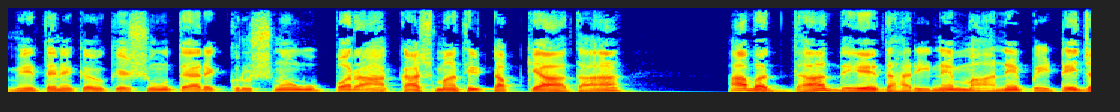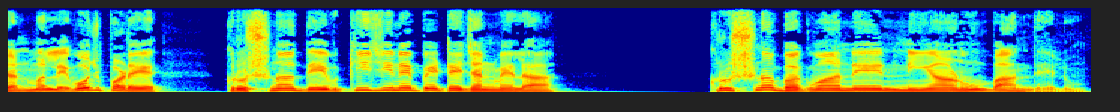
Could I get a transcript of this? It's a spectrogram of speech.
મેં તેને કહ્યું કે, શું ત્યારે કૃષ્ણ ઉપર આકાશમાંથી ટપક્યા હતા? આ બધા દેહધારીને માને પેટે જન્મ લેવો જ પડે. કૃષ્ણ દેવકીજીને પેટે જન્મેલા. કૃષ્ણ ભગવાને નિયાણું બાંધેલું.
